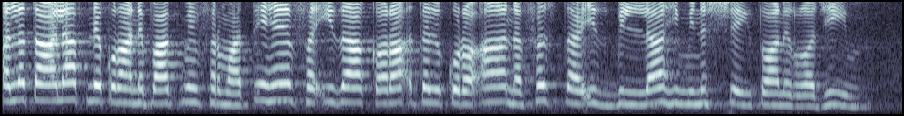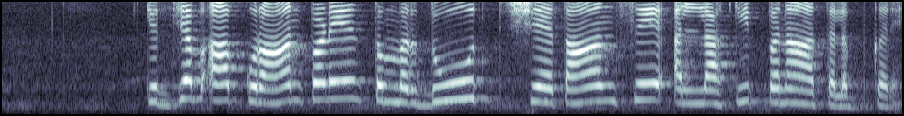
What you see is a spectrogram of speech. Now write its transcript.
اللہ تعالیٰ اپنے قرآن پاک میں فرماتے ہیں فعدہ قرأت القرآن فستعذ باللہ من الشیطان الرجیم کہ جب آپ قرآن پڑھیں تو مردود شیطان سے اللہ کی پناہ طلب کریں۔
